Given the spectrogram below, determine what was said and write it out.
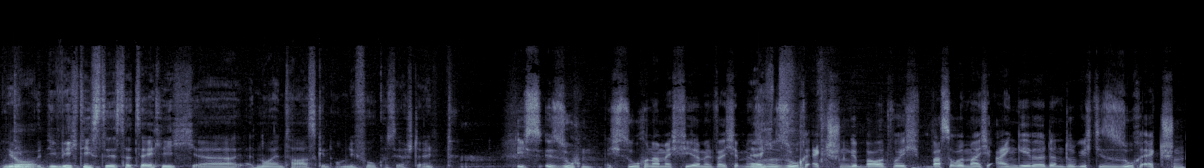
Die, die, wichtigste ist tatsächlich äh, neuen Task in OmniFocus erstellen. Ich äh, suchen. Ich suche unheimlich viel damit, weil ich habe mir Echt? so eine Such-Action gebaut, wo ich, was auch immer ich eingebe, dann drücke ich diese Such-Action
